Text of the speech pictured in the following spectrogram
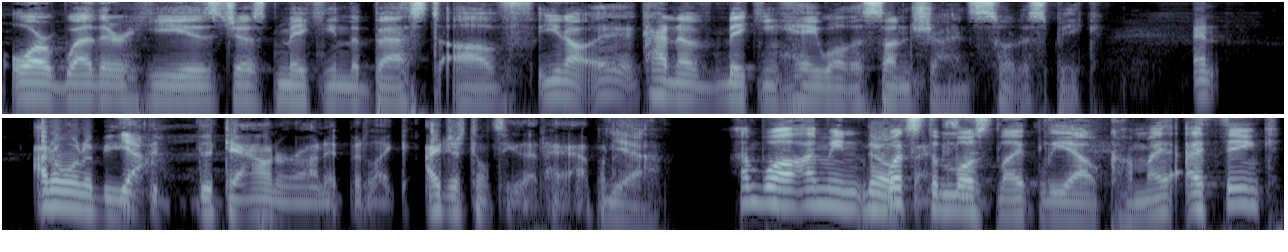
or whether he is just making the best of you know, eh, kind of making hay while the sun shines, so to speak. I don't want to be Yeah. the, the downer on it, but like I just don't see that happening. Yeah. Well, I mean, No what's the most likely outcome? I, I think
